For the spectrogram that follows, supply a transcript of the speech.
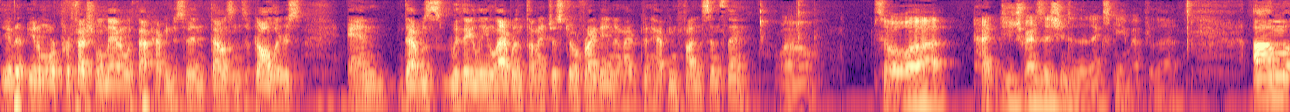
in a, in a more professional manner without having to spend thousands of dollars. And that was with Alien Labyrinth, and I just dove right in, and I've been having fun since then. Wow. So, uh, how did you transition to the next game after that? Um,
